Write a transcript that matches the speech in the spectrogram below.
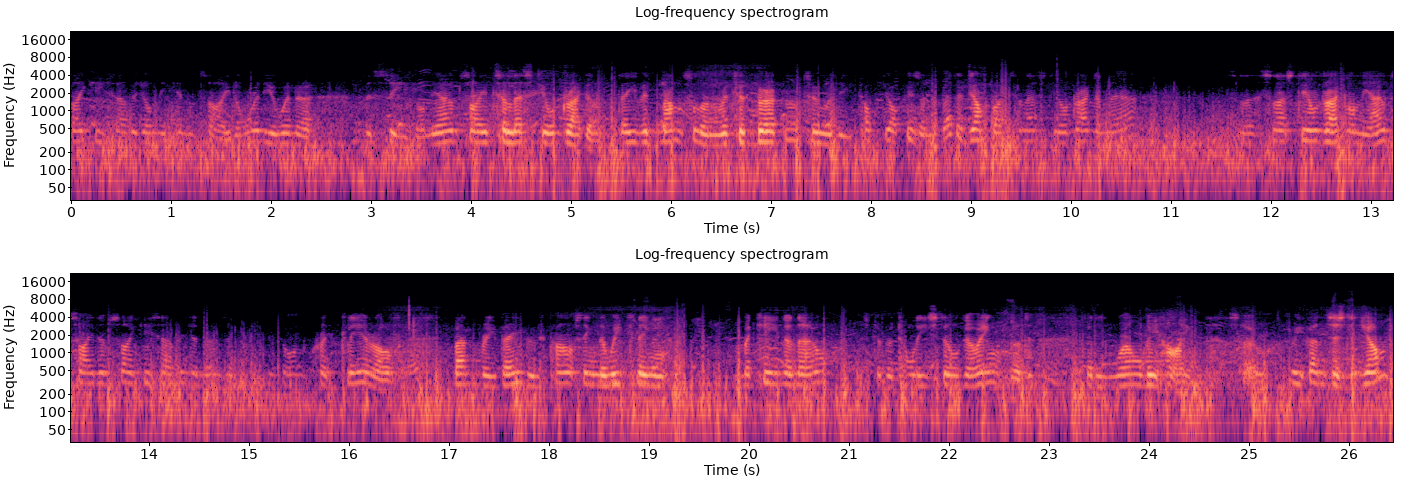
Psyche Savage on the inside, already a winner this season. On the outside, Celestial Dragon. David Mansell and Richard Burton, two of the top jockeys, and a better jump by Celestial Dragon there. Celestial Dragon on the outside of Psyche Savage, and those are gone clear of Banbury Babe, who's passing the weakening Makina now. Mr. Bertolli's still going, but getting well behind. So three fences to jump.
